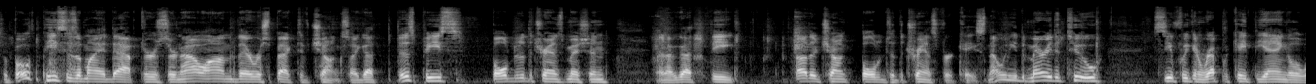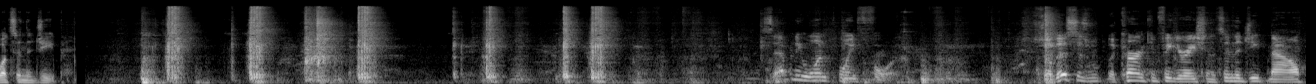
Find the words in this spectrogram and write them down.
So both pieces of my adapters are now on their respective chunks. I got this piece bolted to the transmission, and I've got the other chunk bolted to the transfer case. Now we need to marry the two, see if we can replicate the angle of what's in the Jeep. Seventy-one point four. So this is the current configuration that's in the Jeep now,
